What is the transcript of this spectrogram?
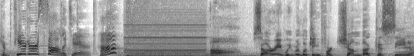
Computer solitaire, huh? Ah, oh, sorry, we were looking for Chumba Casino.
